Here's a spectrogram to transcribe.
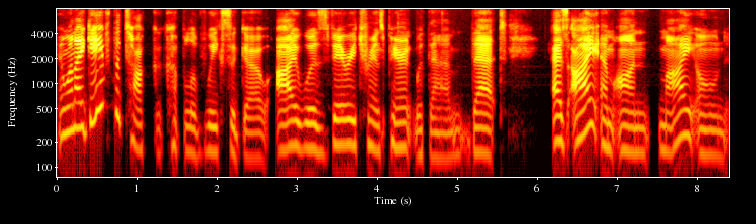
And when I gave the talk a couple of weeks ago, I was very transparent with them that as I am on my own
